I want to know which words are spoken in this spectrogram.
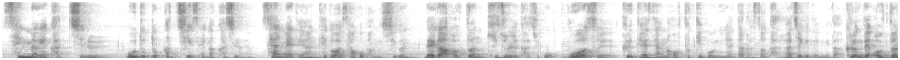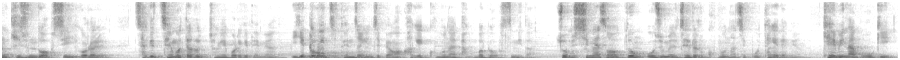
생명의 가치를 모두 똑같이 생각하시나요? 삶에 대한 태도와 사고 방식은 내가 어떤 기준을 가지고 무엇을 그 대상을 어떻게 보느냐에 따라서 달라지게 됩니다. 그런데 어떤 기준도 없이 이거를 자기 제멋대로 정해버리게 되면 이게 똥인지 된장인지 명확하게 구분할 방법이 없습니다. 좀 심해서 똥, 오줌을 제대로 구분하지 못하게 되면 개미나 모기,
